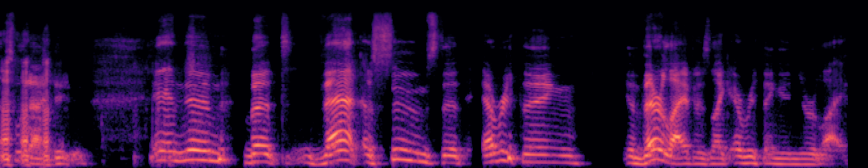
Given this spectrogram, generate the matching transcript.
That's what I do. And then, but that assumes that everything in their life is like everything in your life.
